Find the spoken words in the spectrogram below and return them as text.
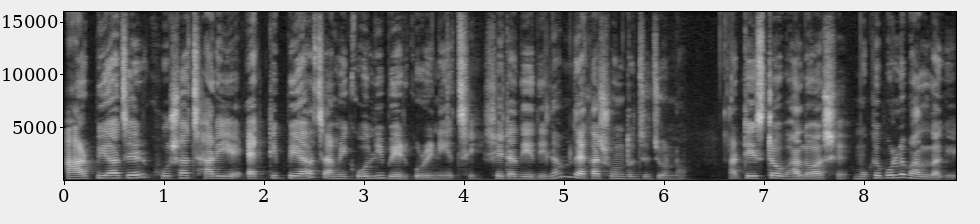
আর পেঁয়াজের খোসা ছাড়িয়ে একটি পেঁয়াজ আমি কলি বের করে নিয়েছি। সেটা দিয়ে দিলাম দেখা সৌন্দর্যের জন্য। আর টেস্টটাও ভালো আসে। মুখে পড়লে ভালো লাগে।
